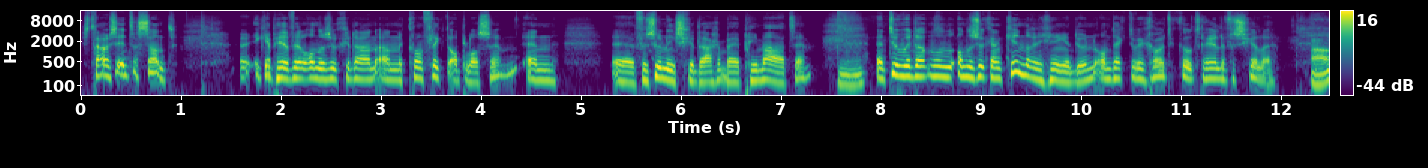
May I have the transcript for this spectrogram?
is trouwens interessant. Eh, ik heb heel veel onderzoek gedaan aan conflict oplossen en eh, verzoeningsgedrag bij primaten. Mhm. En toen we dat on- onderzoek aan kinderen gingen doen, ontdekten we grote culturele verschillen. Oh,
